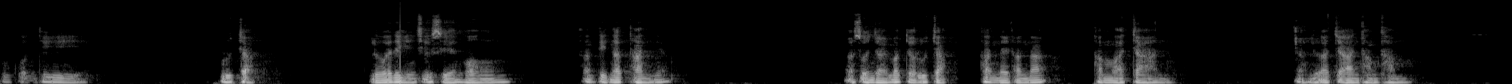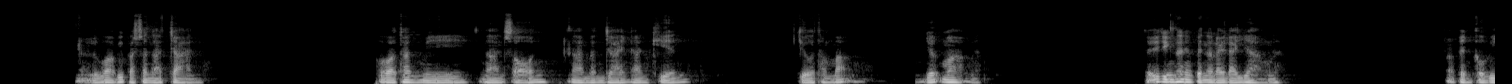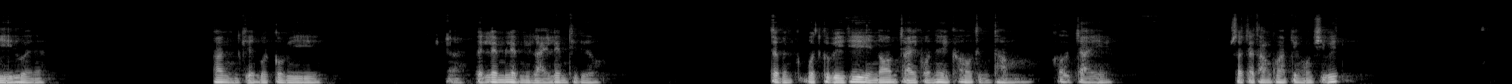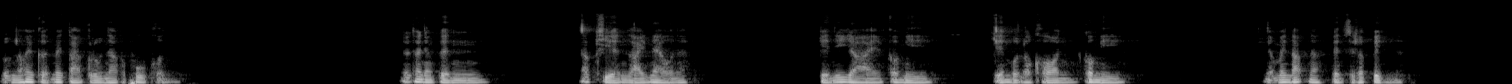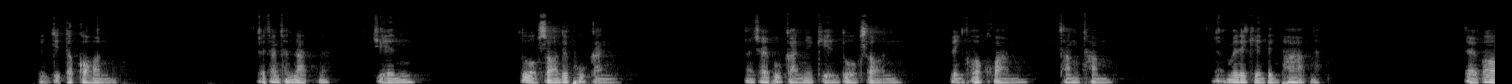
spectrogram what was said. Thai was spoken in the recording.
ผู้คนที่รู้จัก หรือว่าได้ยินชื่อเสียงของท่านตินัททันเนี่ยส่วนใหญ่มักจะรู้จักท่านในฐานะธรรมอาจารย์ หรืออาจารย์ทางธรรม หรือว่าวิปัสสนาจารย์ เพราะว่าท่านมีงานสอน งานบรรยายงานเขียน เกี่ยวกับธรรมะเยอะมากนะแต่ที่จริงท่านยังเป็นอะไรหลายอย่างนะ เป็นกวีด้วยนะ ท่านเขียนบทกวีเป็นเล่มเล่มมีหลายเล่มทีเดียวจะเป็นบทกวีที่น้อมใจคนให้เข้าถึงธรรม เข้าใจ สัจธรรมความจริงของชีวิตรวมทั้งให้เกิดเมตตากรุณากับผู้คน แล้วท่านยังเป็นนักเขียนหลายแนวนะ เขียนนิยายก็มี เขียนบทละครก็มี ยังไม่นับนะ เป็นศิลปินนะ เป็นจิตกร แต่ท่านถนัดนะเขียนตัวอักษรด้วยผู้กัน ใช้ผู้กันนี่เขียนตัวอักษรเป็นข้อความทางธรรมไม่ได้เขียนเป็นภาพนะ แต่ก็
